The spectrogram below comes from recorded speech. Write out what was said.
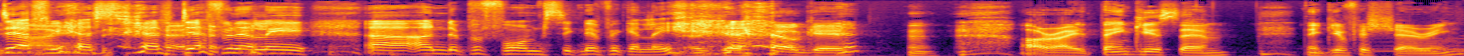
definitely have definitely uh, underperformed significantly. okay, okay. All right. Thank you, Sam. Thank you for sharing.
